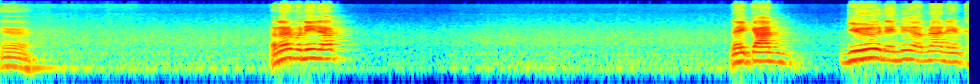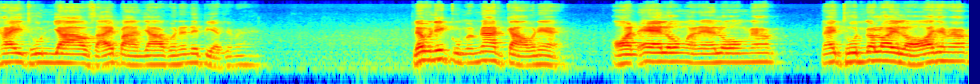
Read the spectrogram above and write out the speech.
เออดังนั้นวันนี้นะครับ ในการยื้อในเนื้ออำนาจเนี่ยใครทุนยาวสายป่านยาวคนนั้นได้เปรียบใช่ไหมแล้ววันนี้กลุ่มอำนาจเก่าเนี่ย อ่อนแอลงอ่อนแอลงนะครับนายทุนก็ล่อยหลอใช่ไหมครับ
